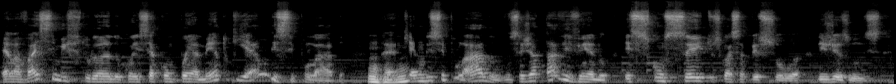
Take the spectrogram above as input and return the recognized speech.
ela vai se misturando com esse acompanhamento que é um discipulado, Uhum. né? que é um discipulado. Você já está vivendo esses conceitos com essa pessoa de Jesus.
